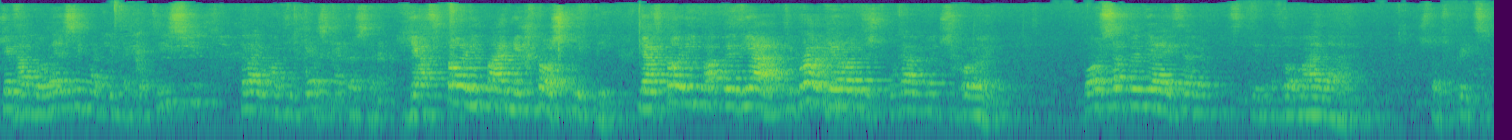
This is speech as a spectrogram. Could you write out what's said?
και θα μπορέσει να αντιμετωπίσει πραγματικές καταστάσει. Γι' αυτό είπα ανοιχτό σπίτι. Γι' αυτό είπα παιδιά. Την πρώτη ερώτηση που κάνουμε ψυχολόγοι. Πόσα παιδιά ήθελε την εβδομάδα στο σπίτι σας;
